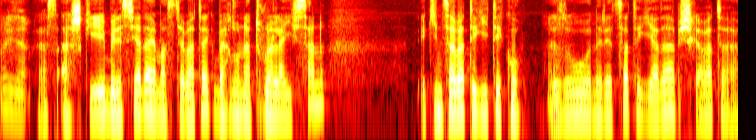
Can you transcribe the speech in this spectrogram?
Hori da. Beraz, aski berezia da emazte batek, berdu naturala izan, ekintza bat egiteko. Mm. Ez du, niretzat egia da, pixka bat eh,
